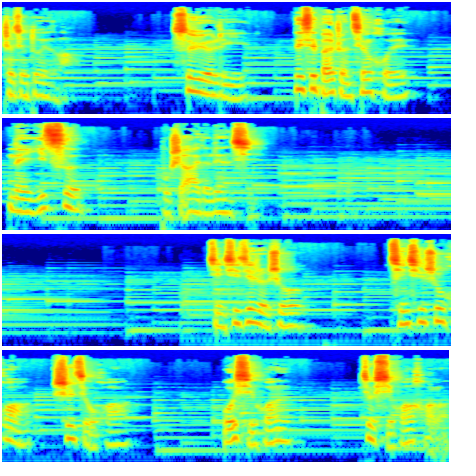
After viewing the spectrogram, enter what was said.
这就对了。岁月里，那些百转千回，哪一次不是爱的练习？锦溪接着说：“琴棋书画诗酒花，我喜欢，就喜欢好了，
